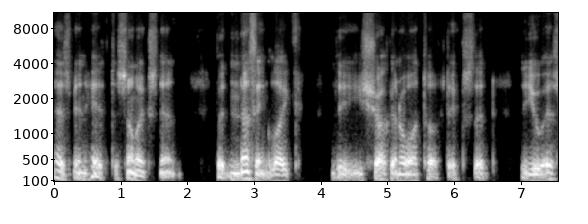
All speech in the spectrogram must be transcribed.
has been hit to some extent, but nothing like the shock and awe tactics that the U.S.,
